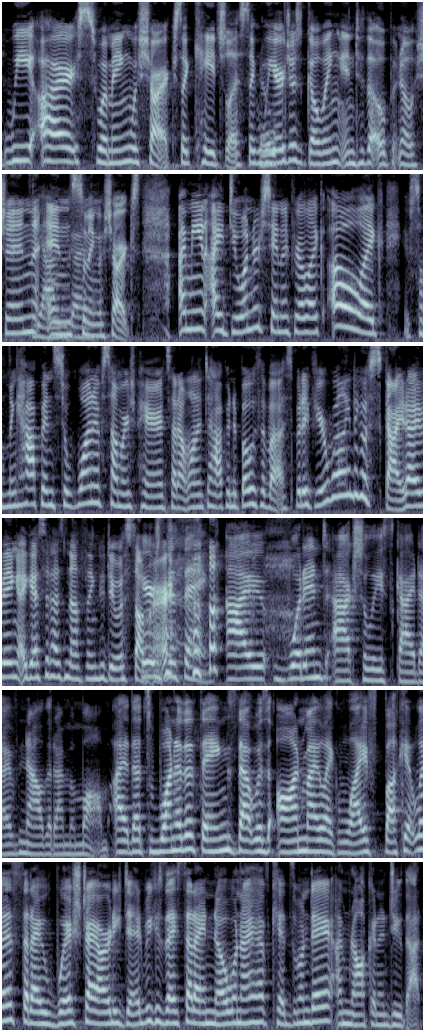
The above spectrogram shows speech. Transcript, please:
We are swimming with sharks, like cageless. Like we are just going into the open ocean Yeah, I'm and good. swimming with sharks. I mean, I do understand if you're like, oh, like if something happens to one of Summer's parents, I don't want it to happen to both of us. But if you're willing to go skydiving, I guess it has nothing to do with Summer. Here's the thing. I wouldn't actually skydive now that I'm a mom. I, that's one of the things that was on my like life bucket list that I wished I already did because I said I know when I have kids one day I'm not going to do that.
